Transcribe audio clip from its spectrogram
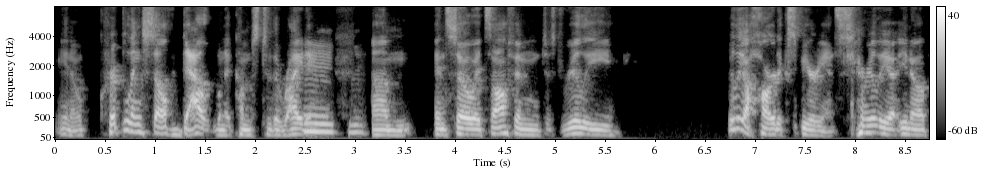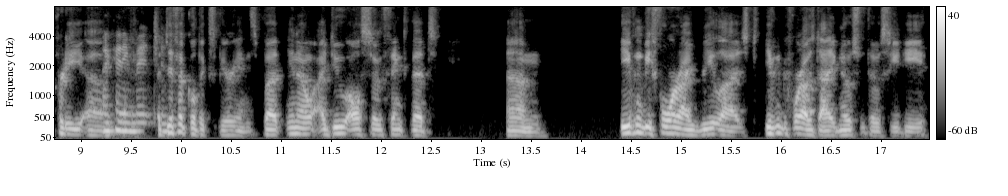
you know, crippling self doubt when it comes to the writing. Mm-hmm. Um, and so it's often just really, really a hard experience, really, a, you know, a pretty um, I can imagine. a difficult experience. But, you know, I do also think that, um, even before I realized, even before I was diagnosed with OCD,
